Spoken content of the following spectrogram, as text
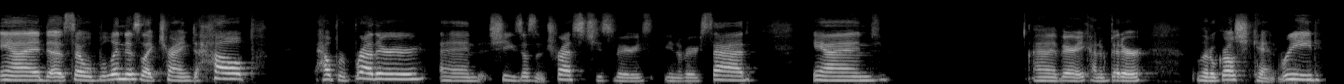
And uh, so Belinda's like trying to help help her brother and she doesn't trust. She's very you know very sad and a very kind of bitter little girl. She can't read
